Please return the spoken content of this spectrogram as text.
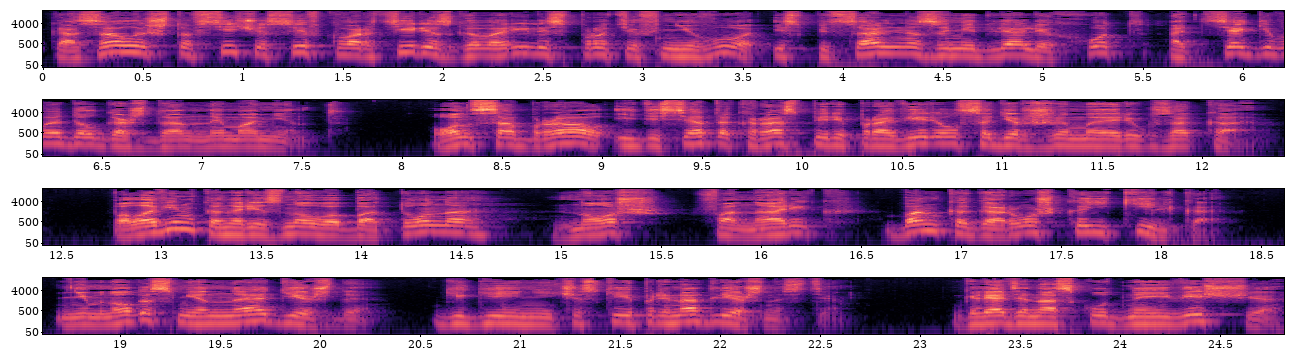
Казалось, что все часы в квартире сговорились против него и специально замедляли ход, оттягивая долгожданный момент. Он собрал и десяток раз перепроверил содержимое рюкзака. Половинка нарезного батона, нож, фонарик, банка горошка и килька – немного сменной одежды, гигиенические принадлежности. Глядя на скудные вещи,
